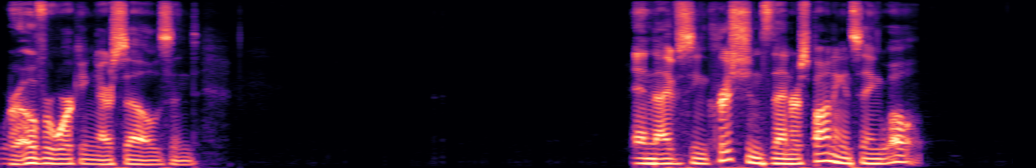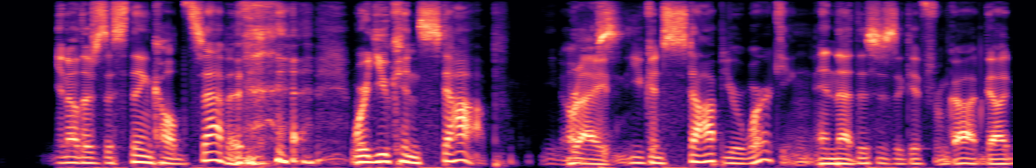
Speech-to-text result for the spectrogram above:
we're overworking ourselves and and I've seen Christians then responding and saying, well, you know, there's this thing called Sabbath where you can stop, you know, right. you can stop your working and that this is a gift from God. God,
